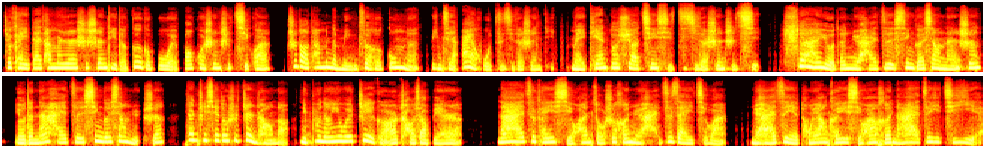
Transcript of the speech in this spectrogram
就可以带他们认识身体的各个部位，包括生殖器官，知道他们的名字和功能，并且爱护自己的身体，每天都需要清洗自己的生殖器。虽然有的女孩子性格像男生，有的男孩子性格像女生，但这些都是正常的。你不能因为这个而嘲笑别人。男孩子可以喜欢总是和女孩子在一起玩，女孩子也同样可以喜欢和男孩子一起野。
